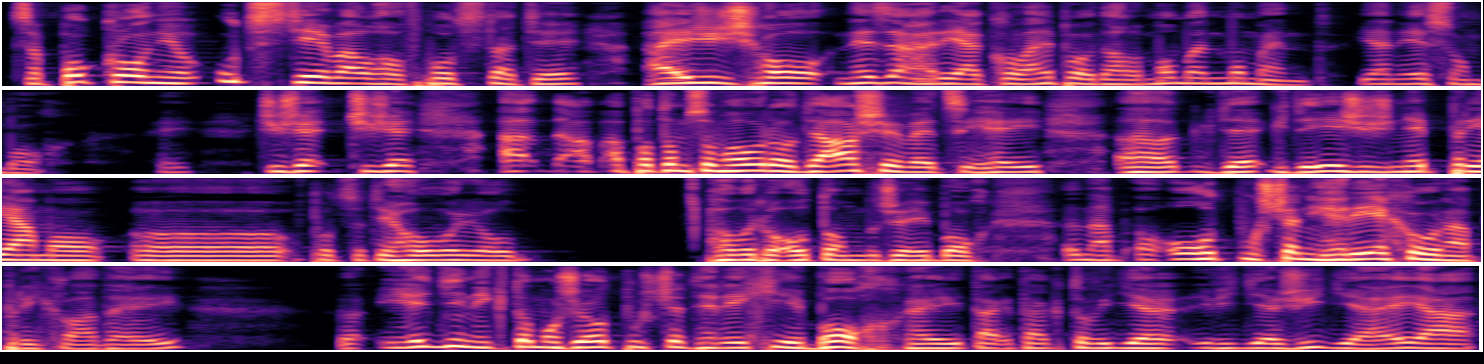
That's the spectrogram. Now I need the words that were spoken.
Sa poklonil, uctieval ho v podstate a Ježiš ho nezahriakol a nepovedal, moment, moment, ja nie som boh. Čiže, čiže a, a potom som hovoril ďalšie veci, hej, uh, kde, kde Ježiš nepriamo uh, v podstate hovoril hovoril o tom, že je Boh, o odpúšťaní hriechov napríklad, hej. Jediný, kto môže odpúšťať hriechy, je Boh, hej, tak, tak to vidia, vidia Židia, hej, a,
